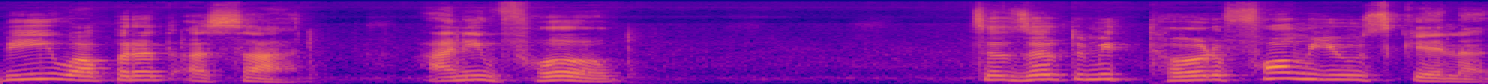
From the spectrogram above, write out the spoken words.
बी वापरत असाल आणि व्हर्बचं जर तुम्ही थर्ड फॉर्म यूज केलात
